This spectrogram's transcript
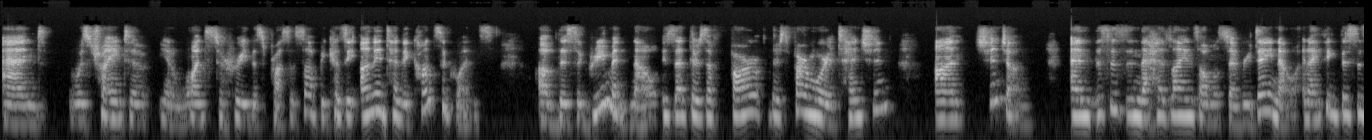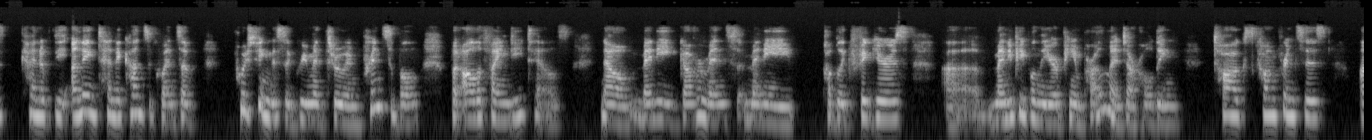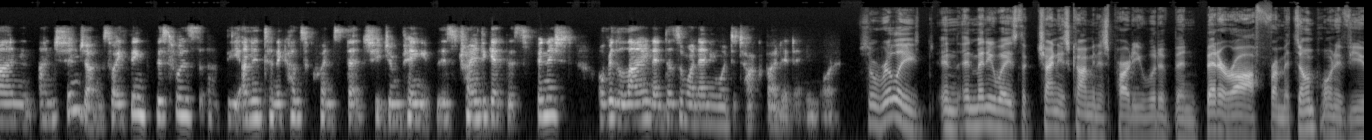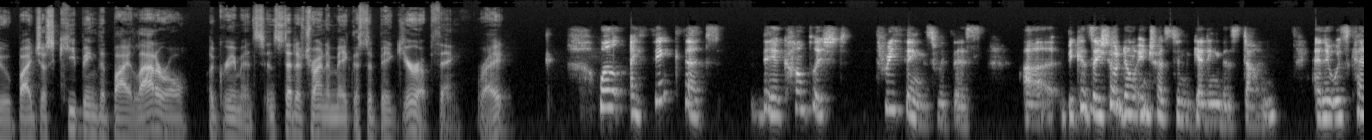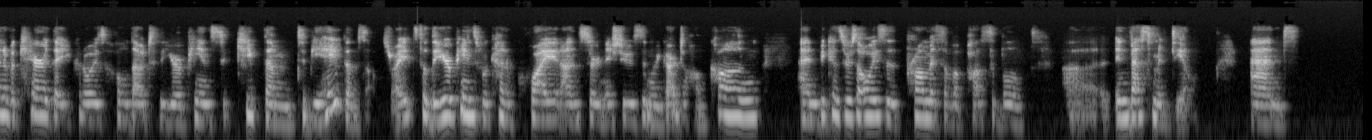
and was trying to, you know, wants to hurry this process up because the unintended consequence of this agreement now is that there's a far there's far more attention on Xinjiang. And this is in the headlines almost every day now. And I think this is kind of the unintended consequence of pushing this agreement through in principle, but all the fine details. Now, many governments, many public figures. Uh, many people in the European Parliament are holding talks, conferences on, on Xinjiang. So I think this was the unintended consequence that Xi Jinping is trying to get this finished over the line and doesn't want anyone to talk about it anymore. So really, in, in many ways, the Chinese Communist Party would have been better off from its own point of view by just keeping the bilateral agreements instead of trying to make this a big Europe thing, right? Well, I think that they accomplished three things with this. Uh, because they showed no interest in getting this done. And it was kind of a carrot that you could always hold out to the Europeans to keep them to behave themselves, right? So the Europeans were kind of quiet on certain issues in regard to Hong Kong and because there's always a promise of a possible uh, investment deal, and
